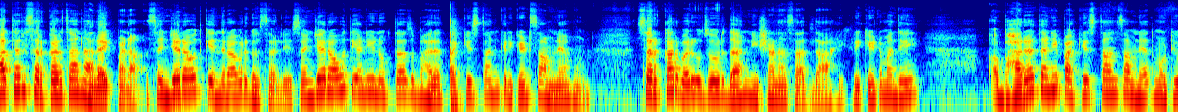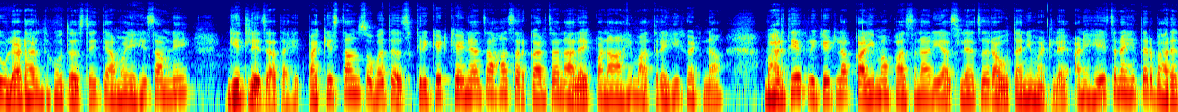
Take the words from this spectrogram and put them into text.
हा तर सरकारचा नालायकपणा. संजय राऊत केंद्रावर घसरले. संजय राऊत यांनी नुकताच भारत पाकिस्तान क्रिकेट सामन्याहून सरकारवर जोरदार निशाणा साधला आहे. क्रिकेटमध्ये भारत आणि पाकिस्तान सामन्यात मोठी उलाढाल होत असते त्यामुळे हे सामने घेतले जात आहेत. पाकिस्तानसोबतच क्रिकेट खेळण्याचा हा सरकारचा नालायकपणा आहे मात्र ही घटना भारतीय क्रिकेटला काळीमा फासणारी असल्याचं राऊतांनी म्हटलंय. आणि हेच नाही तर भारत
